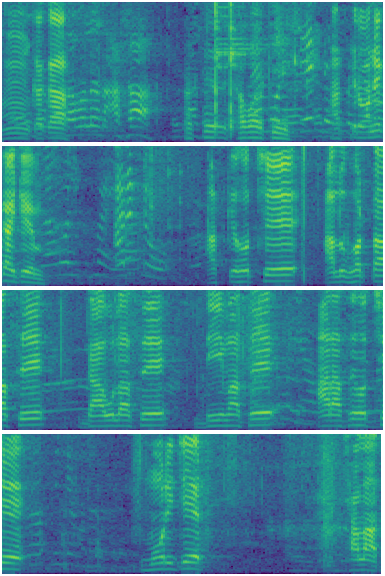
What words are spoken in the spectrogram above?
হুম কাকা। আজকে খাবার কি? আজকের অনেক আইটেম আজকে হচ্ছে আলু ভর্তা আছে ডাউল আছে ডিম আছে আর আছে হচ্ছে মরিচের ছালাদ।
